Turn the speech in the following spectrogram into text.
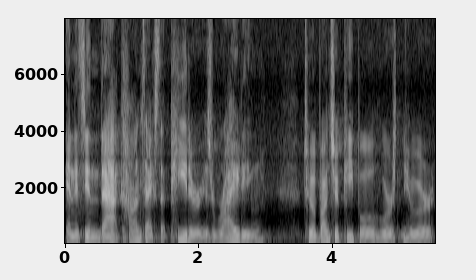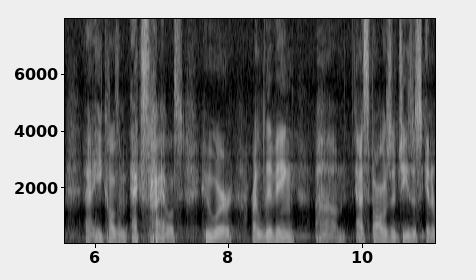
And it's in that context that Peter is writing to a bunch of people who are, who are uh, he calls them exiles, who are, are living um, as followers of Jesus in a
